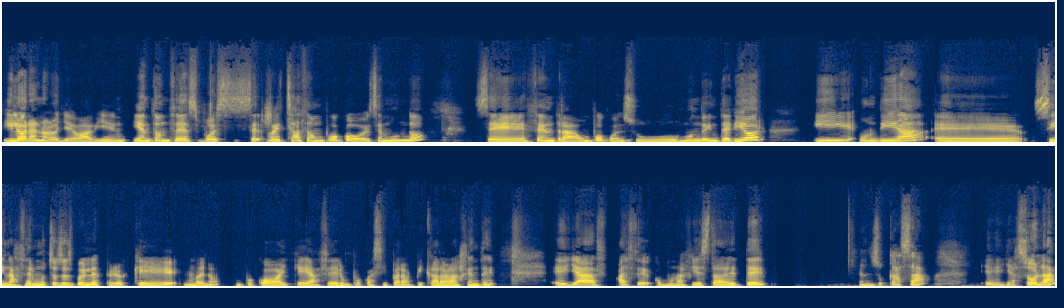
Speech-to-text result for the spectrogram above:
Y Lora no lo lleva bien y entonces pues se rechaza un poco ese mundo, se centra un poco en su mundo interior y un día, eh, sin hacer muchos spoilers, pero es que, bueno, un poco hay que hacer un poco así para picar a la gente, ella hace como una fiesta de té en su casa, ella sola,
